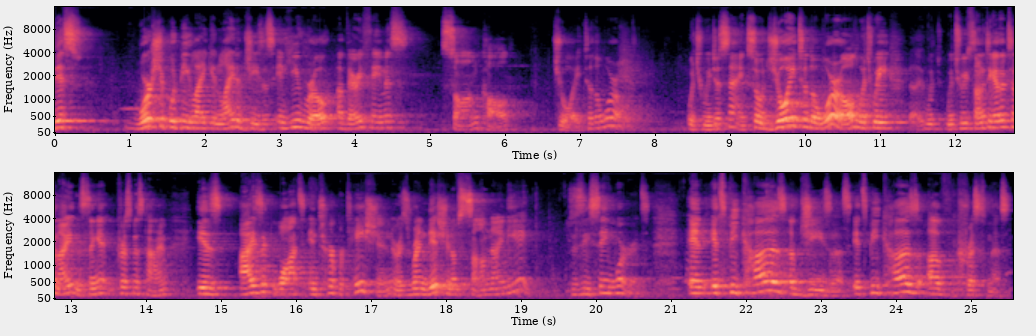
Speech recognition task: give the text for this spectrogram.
this worship would be like in light of Jesus, and he wrote a very famous song called Joy to the World which we just sang. So, Joy to the World, which we, uh, which, we sung together tonight and sing at Christmas time, is Isaac Watts' interpretation or his rendition of Psalm 98. Just these same words. And it's because of Jesus, it's because of Christmas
